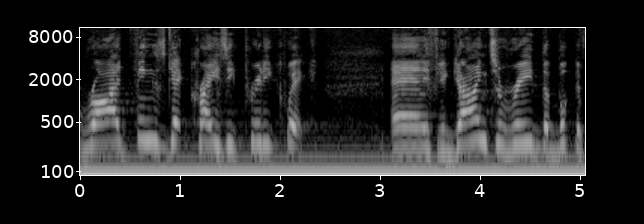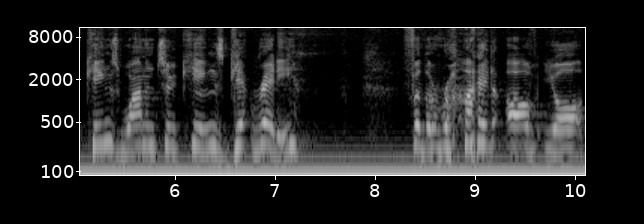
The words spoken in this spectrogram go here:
ride. Things get crazy pretty quick. And if you're going to read the book of Kings, 1 and 2 Kings, get ready for the ride of your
